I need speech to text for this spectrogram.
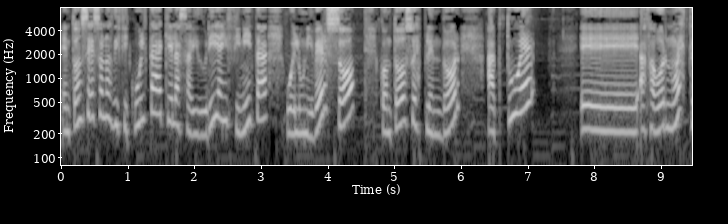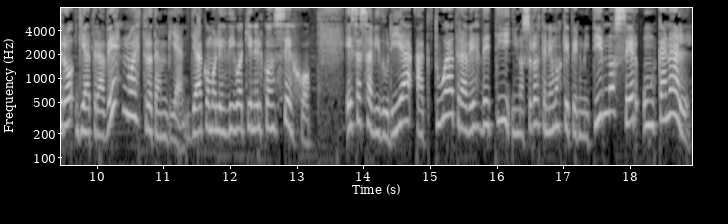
Entonces eso nos dificulta que la sabiduría infinita o el universo, con todo su esplendor, actúe eh, a favor nuestro y a través nuestro también. Ya como les digo aquí en el consejo, esa sabiduría actúa a través de ti y nosotros tenemos que permitirnos ser un canal.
